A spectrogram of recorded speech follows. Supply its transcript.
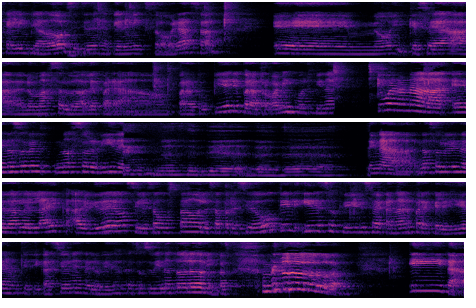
gel limpiador, si tienes la piel mixta o grasa, ¿no? y que sea lo más saludable para, para, tu piel y para tu organismo al final. Y bueno, nada, no, se, no se olviden. Y nada, no se olviden de darle like al video si les ha gustado, les ha parecido útil y de suscribirse al canal para que les lleguen notificaciones de los videos que estoy subiendo todos los domingos. Y nada,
